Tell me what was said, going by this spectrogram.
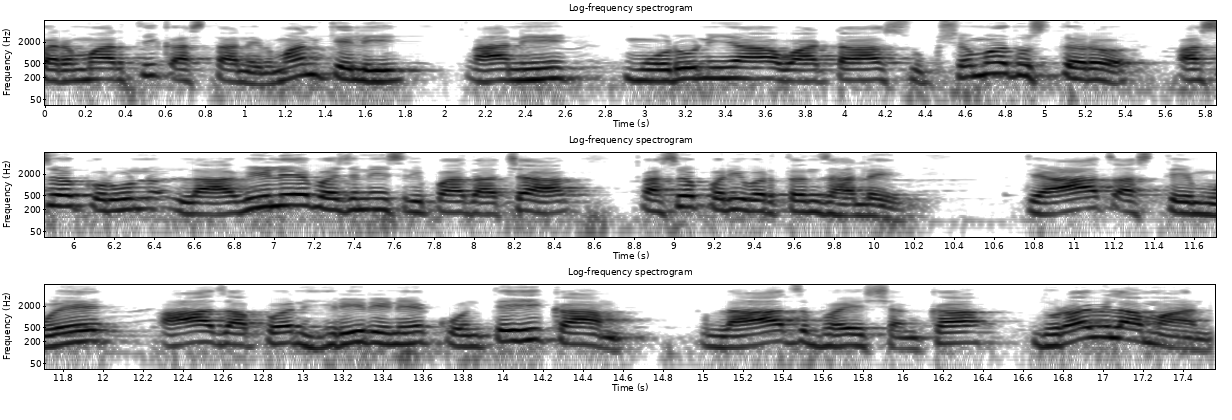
परमार्थिक आस्था निर्माण केली आणि मोडून या वाटा सूक्ष्म दुस्तर असं करून लाविले भजनी श्रीपादाच्या असं परिवर्तन झालंय. त्याच आस्थेमुळे आज आपण हिरिरीने कोणतेही काम लाज भय शंका दुराविला मान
